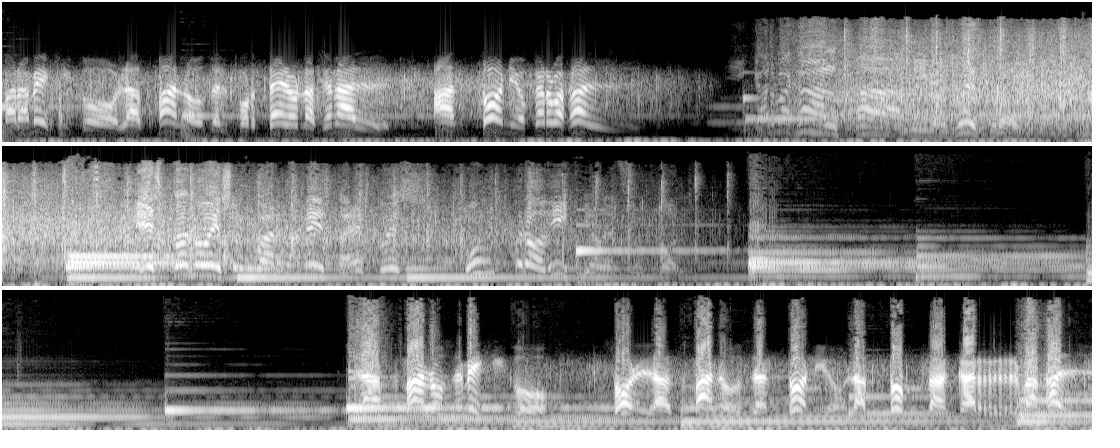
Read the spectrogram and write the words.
para México, las manos del portero nacional, Antonio Carvajal. Carvajal, amigos nuestros. Esto no es un guardameta, esto es un prodigio del fútbol. Las manos de México son las manos de Antonio, la Tota Carvajal.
